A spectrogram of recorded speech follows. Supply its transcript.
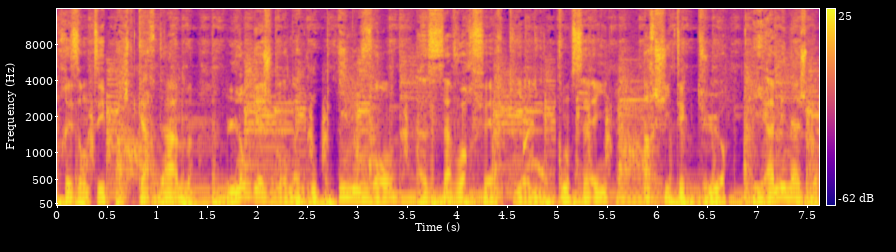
présentée par Cardam, l'engagement d'un groupe innovant, un savoir-faire qui allie conseil, architecture et aménagement.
